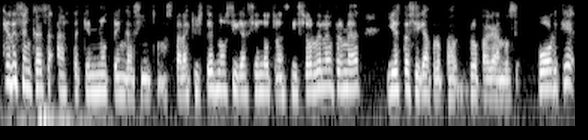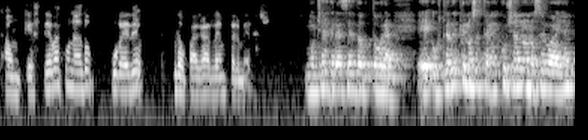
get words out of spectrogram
quédese en casa hasta que no tenga síntomas, para que usted no siga siendo transmisor de la enfermedad y esta siga propagándose, porque aunque esté vacunado, puede propagar la enfermedad. Muchas gracias, doctora. Eh, ustedes que nos están escuchando, no se vayan.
